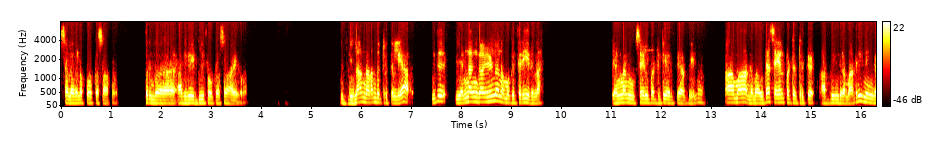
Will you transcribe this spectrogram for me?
சிலதுல ஃபோக்கஸ் ஆகும். திரும்ப அதுவே டிஃபோக்கஸும் ஆயிடும். இப்படிலாம் நடந்துட்டு இருக்கு இல்லையா? இது எண்ணங்கள்னு நமக்கு தெரியுதுல்ல. எண்ணம் செயல்பட்டுட்டே இருக்கு அப்படின்னா ஆமா அந்த மாதிரி தான் செயல்பட்டுட்டு இருக்கு அப்படிங்கிற மாதிரி நீங்க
